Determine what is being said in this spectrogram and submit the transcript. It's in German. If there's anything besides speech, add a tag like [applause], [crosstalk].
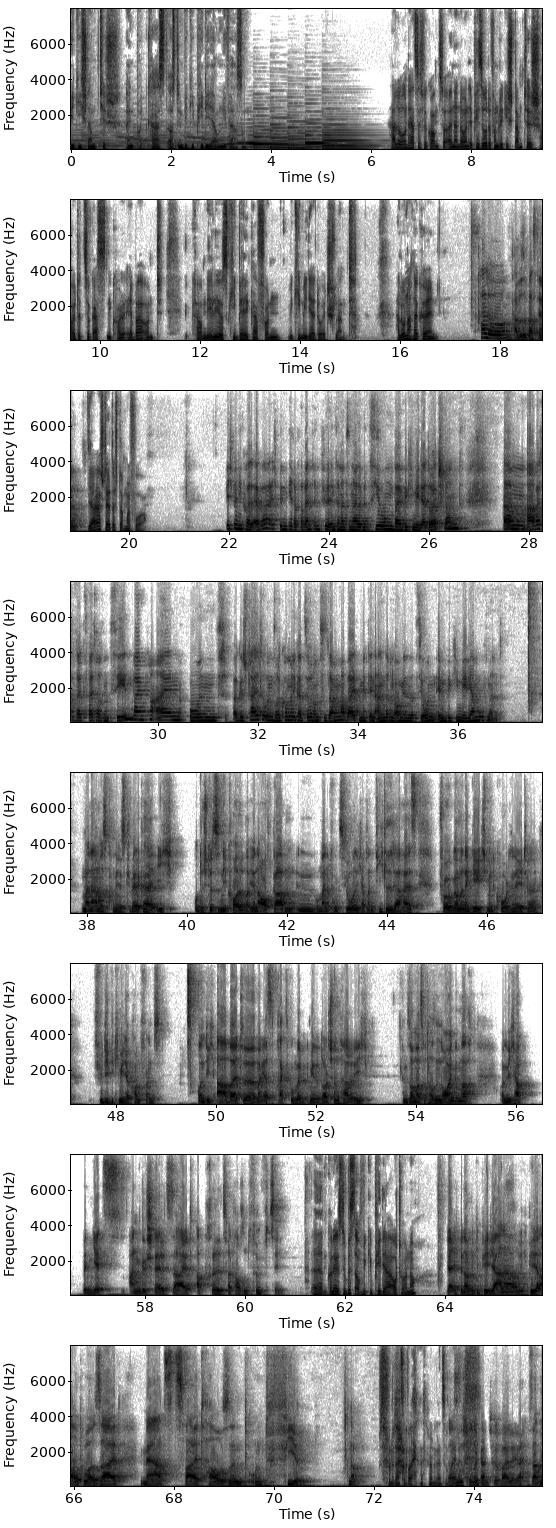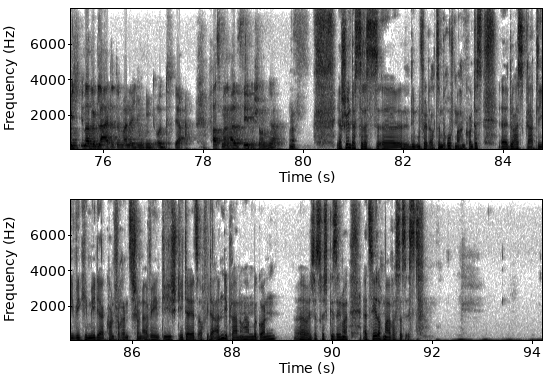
Wiki Stammtisch, ein Podcast aus dem Wikipedia-Universum. Hallo und herzlich willkommen zu einer neuen Episode von Wiki Stammtisch. Heute zu Gast Nicole Eber und Cornelius Kibelka von Wikimedia Deutschland. Hallo nach Neukölln. Hallo. Hallo Sebastian. Ja, stellt euch doch mal vor. Ich bin Nicole Ever, ich bin die Referentin für internationale Beziehungen bei Wikimedia Deutschland, ähm, arbeite seit 2010 beim Verein und äh, gestalte unsere Kommunikation und Zusammenarbeit mit den anderen Organisationen im Wikimedia Movement. Mein Name ist Cornelius Kibelka. Ich unterstütze Nicole bei ihren Aufgaben in meine Funktion. Ich habe einen Titel, der heißt Program and Engagement Coordinator für die Wikimedia Conference. Und ich arbeite, mein erstes Praktikum bei Wikimedia Deutschland habe ich im Sommer 2009 gemacht und ich hab, bin jetzt angestellt seit April 2015. Ähm, Cornelius, du bist auch Wikipedia-Autor, ne? Ja, ich bin auch Wikipedianer, Wikipedia-Autor seit März 2004. Genau. Das ist schon eine ganze Weile. [laughs] Schon eine ganze Weile. Das ist schon eine ganz schöne Weile, ja. Es hat mich immer begleitet in meiner Jugend und ja, fast mein halbes Leben schon, ja. ja. Ja, schön, dass du das äh, dem Umfeld auch zum Beruf machen konntest. Äh, du hast gerade die Wikimedia-Konferenz schon erwähnt. Die steht ja jetzt auch wieder an. Die Planungen haben begonnen, äh, wenn ich das richtig gesehen habe. Erzähl doch mal, was das ist.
